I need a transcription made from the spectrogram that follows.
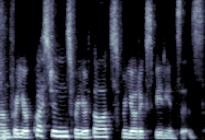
um, for your questions, for your thoughts, for your experiences.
